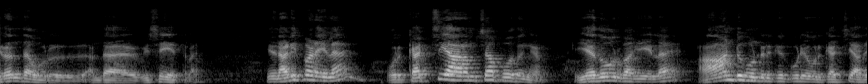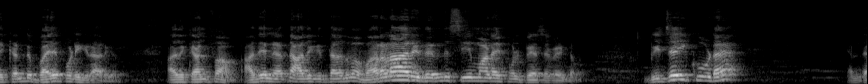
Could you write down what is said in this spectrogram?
இறந்த ஒரு அந்த விஷயத்தில். இதன் அடிப்படையில் ஒரு கட்சி ஆரம்பித்தா போதுங்க. ஏதோ ஒரு வகையில் ஆண்டு கொண்டிருக்கக்கூடிய ஒரு கட்சி அதை கண்டு பயப்படுகிறார்கள். அது கன்ஃபார்ம் அதே நேரத்தில் அதுக்கு தகுந்த வரலாறு இதிலிருந்து சீமானை போல் பேச வேண்டும். விஜய் கூட அந்த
